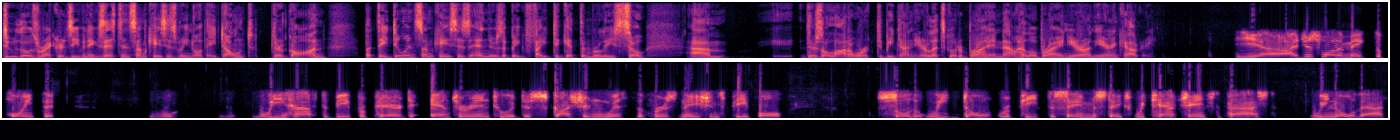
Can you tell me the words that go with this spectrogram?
Do those records even exist? In some cases, we know they don't; they're gone. But they do in some cases, and there's a big fight to get them released. So. Um, there's a lot of work to be done here. Let's go to Brian now. Hello, Brian. You're on the air in Calgary. Yeah, I just want to make the point that w- we have to be prepared to enter into a discussion with the First Nations people so that we don't repeat the same mistakes. We can't change the past. We know that.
